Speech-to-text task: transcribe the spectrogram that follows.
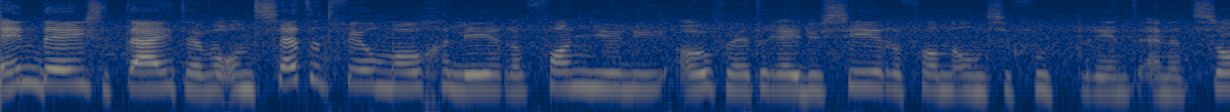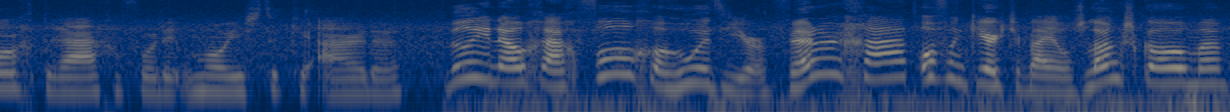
In deze tijd hebben we ontzettend veel mogen leren van jullie over het reduceren van onze footprint en het zorg dragen voor dit mooie stukje aarde. Wil je nou graag volgen hoe het hier verder gaat of een keertje bij ons langskomen?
